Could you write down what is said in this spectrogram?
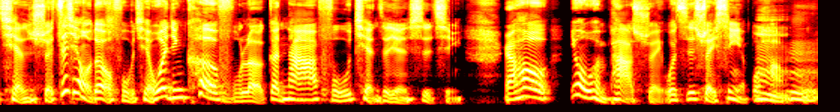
潜水。之前我都有浮潜，我已经克服了跟他浮潜这件事情。然后因为我很怕水，我其实水性也不好。嗯，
